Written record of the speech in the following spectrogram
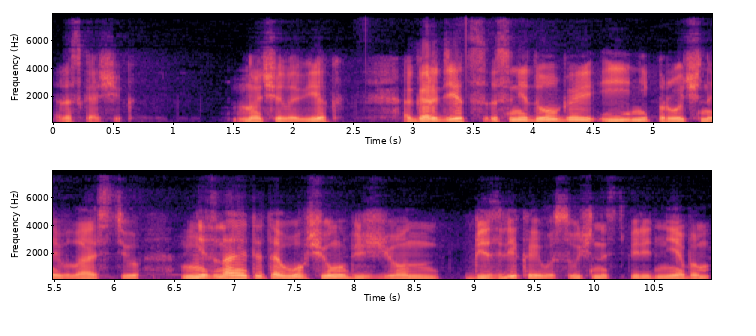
Рассказчик. Но человек, гордец с недолгой и непрочной властью — не знает и того, в чем убежден, безликая его сущность перед небом.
